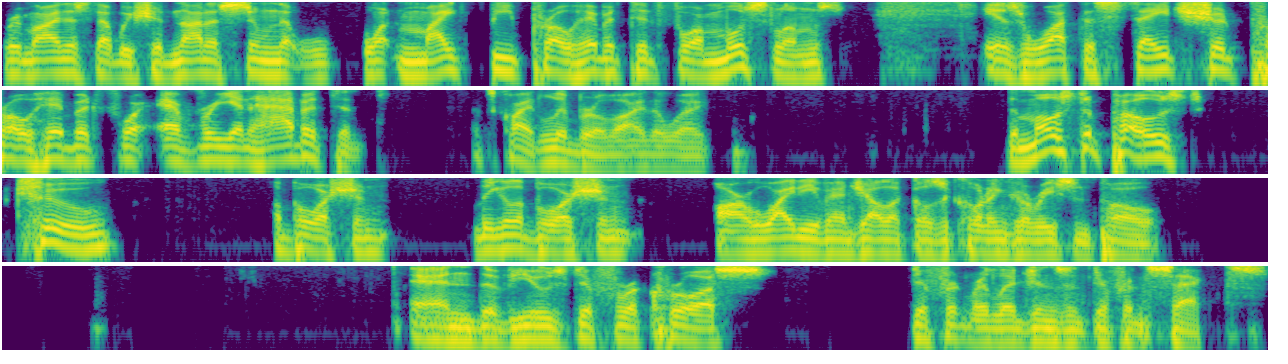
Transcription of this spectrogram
remind us that we should not assume that what might be prohibited for Muslims is what the state should prohibit for every inhabitant. That's quite liberal, by the way. The most opposed to abortion, legal abortion, are white evangelicals, according to a recent poll. And the views differ across different religions and different sects.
